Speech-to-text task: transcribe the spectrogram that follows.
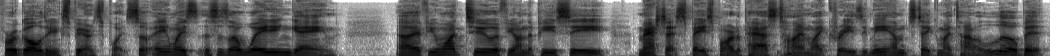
for a golden experience point. So, anyways, this is a waiting game. Uh, if you want to, if you're on the PC, mash that space bar to pass time like crazy. Me, I'm just taking my time a little bit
